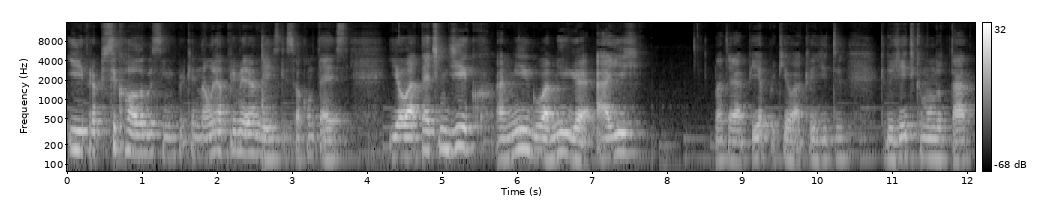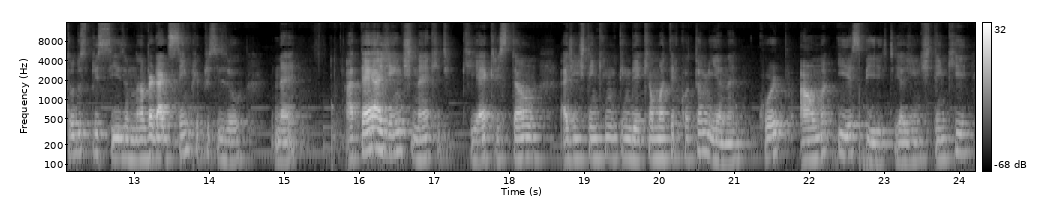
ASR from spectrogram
ir para psicólogo, sim, porque não é a primeira vez que isso acontece. E eu até te indico, amigo, amiga, a ir na terapia, porque eu acredito que do jeito que o mundo tá, todos precisam, na verdade sempre precisou, né? Até a gente, né, que, que é cristão, a gente tem que entender que é uma tricotomia, né? Corpo, alma e espírito. E a gente tem que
